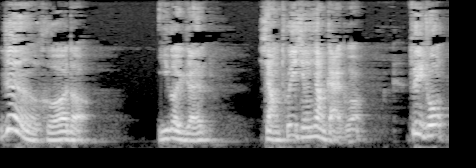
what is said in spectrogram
任何的一个人想推行一项改革，最终。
